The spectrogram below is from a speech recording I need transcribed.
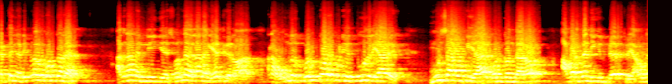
கட்டளை அடிப்பில் அவர் கொண்டு வர்றார். அதனால நீங்க சொன்னதெல்லாம் நாங்க ஏத்துக்கிறோம். ஆனா உங்களுக்கு கொண்டு வரக்கூடிய தூதர் யாரு? மூசாவுக்கு யார் கொண்டு வந்தாரோ அவர் தான் நீங்கள் பேர் அவங்க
